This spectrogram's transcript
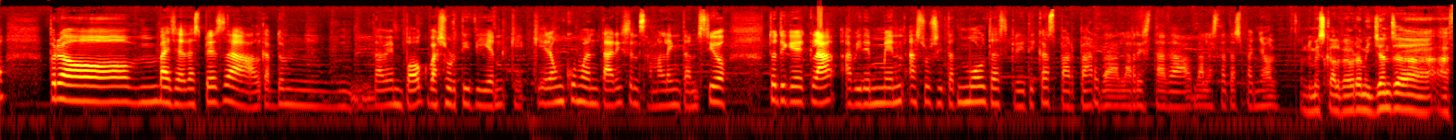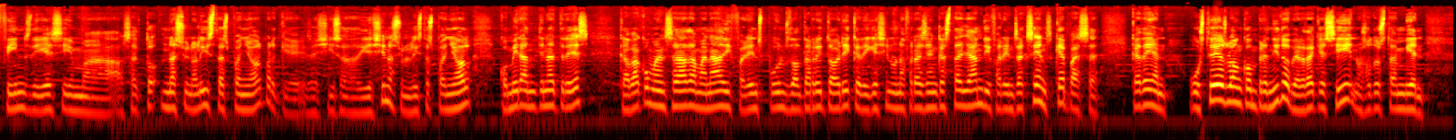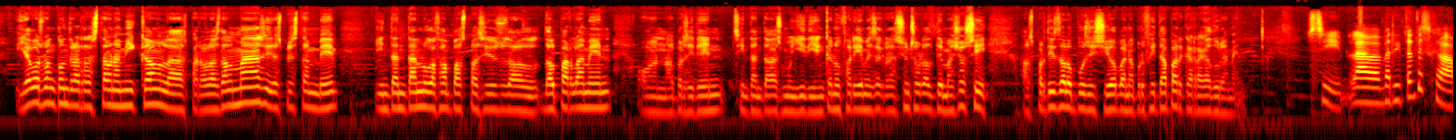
però vaja, després al cap d'un de ben poc va sortir dient que, que era un comentari sense mala intenció, tot i que, clar, evidentment ha suscitat moltes crítiques per part de la resta de, de l'estat espanyol. Només cal veure mitjans afins, diguéssim, al sector nacionalista espanyol, perquè és així, s'ha de dir així, nacionalista espanyol, com era Antena 3, que va començar a demanar a diferents punts del territori que diguessin una frase en castellà amb diferents accents. Què passa? Que deien, ustedes lo han comprendido, ¿verdad que sí? Nosotros también. I llavors van contrarrestar una mica amb les paraules del Mas i després també intentant-lo agafant pels passadissos del, del Parlament on el president s'intentava esmollir dient que no faria més declaracions sobre el tema. Això sí, els partits de l'oposició van aprofitar per carregar durament. Sí, la veritat és que,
